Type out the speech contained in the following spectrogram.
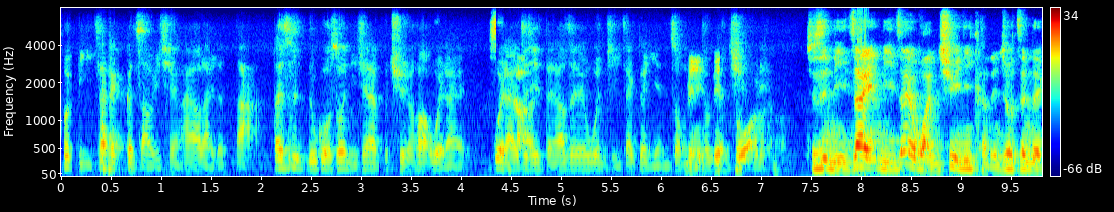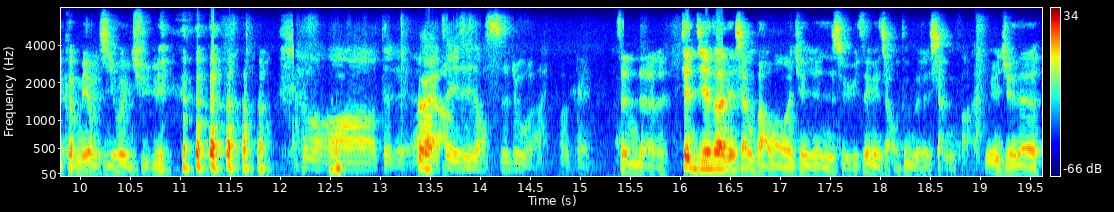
会比在更早以前还要来的大，但是如果说你现在不去的话，未来未来这些等到这些问题再更严重，你都更去不了。就是你再你再晚去，你可能就真的更没有机会去。哦，对对 对啊，这也是一种思路啊。OK，真的，现阶段的想法完完全全是属于这个角度的想法，我就觉得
